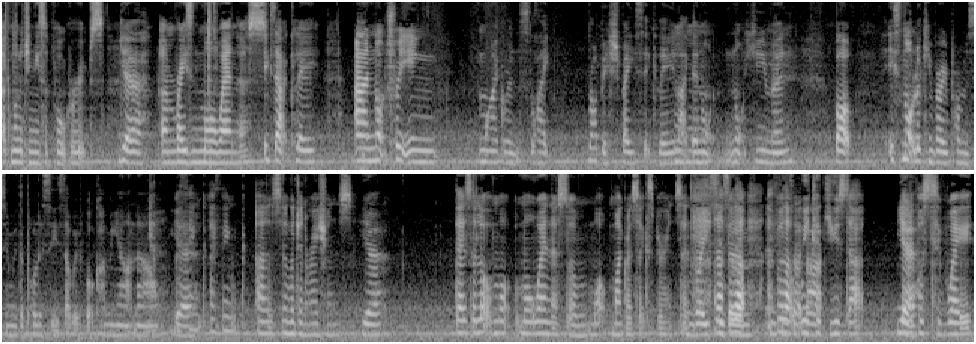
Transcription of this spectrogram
acknowledging these support groups, Yeah, um, raising more awareness. exactly, and not treating migrants like rubbish. Basically, like they're Mhm. not not human. But it's not looking very promising with the policies that we've got coming out now. Yeah. I think I think as younger generations, yeah, there's a lot of more, more awareness on what migrants are experiencing. and And I feel like, I feel like like we that. could use that in a positive way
